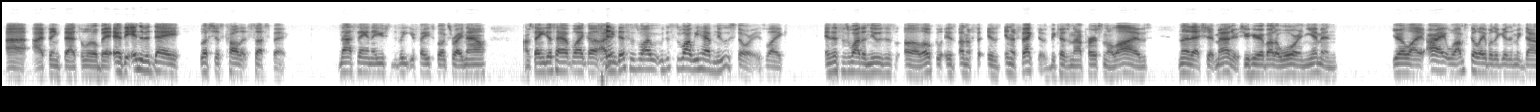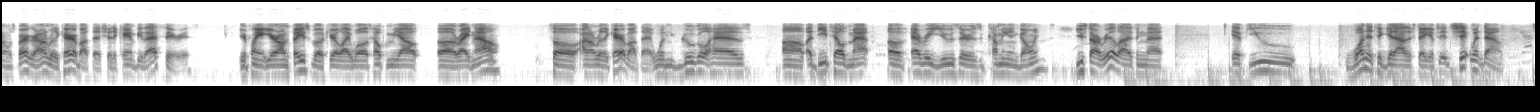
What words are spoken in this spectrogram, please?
Uh, I think that's a little bit. At the end of the day, let's just call it suspect. Not saying that you should delete your Facebooks right now. I'm saying just have like uh, I mean this is why this is why we have news stories like, and this is why the news is uh, local is is ineffective because in our personal lives none of that shit matters. You hear about a war in Yemen, you're like, all right, well I'm still able to get a McDonald's burger. I don't really care about that shit. It can't be that serious. You're playing. You're on Facebook. You're like, well it's helping me out uh, right now, so I don't really care about that. When Google has um, a detailed map of every user's coming and going, you start realizing that if you wanted to get out of state, if it shit went down,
